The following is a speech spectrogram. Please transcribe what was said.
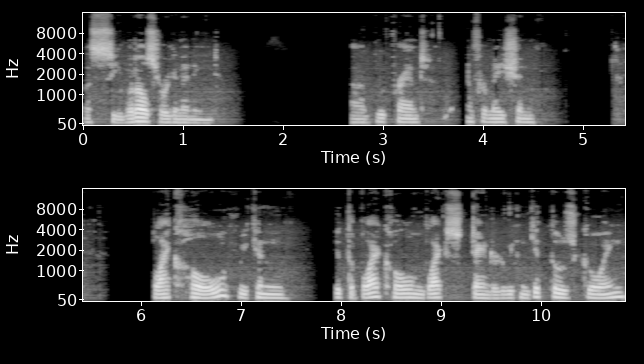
Let's see, what else are we going to need? Uh, blueprint, information, black hull. We can get the black hull and black standard. We can get those going.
